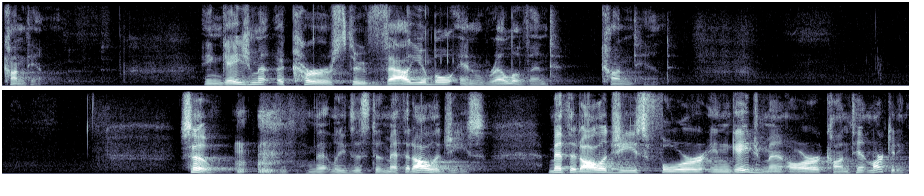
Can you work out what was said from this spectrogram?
Content. Engagement occurs through valuable and relevant content. So, that leads us to methodologies. Methodologies for engagement are content marketing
